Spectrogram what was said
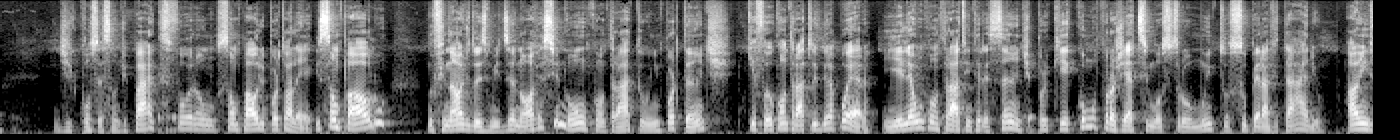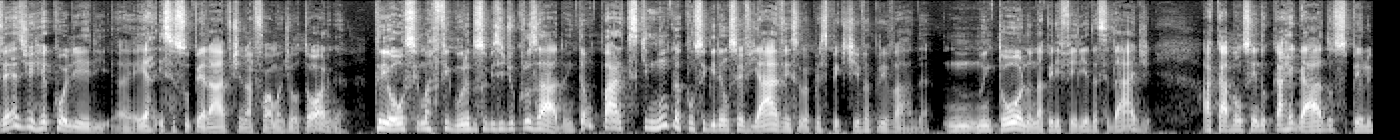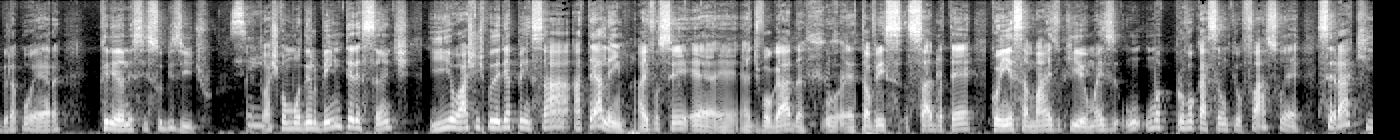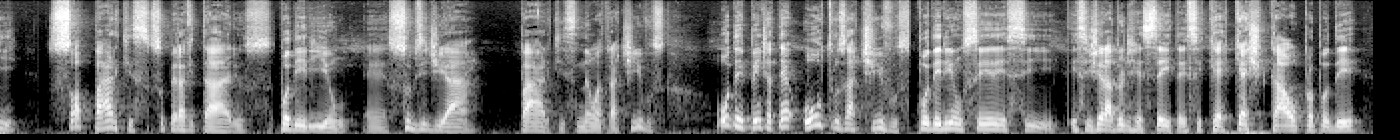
de concessão de parques foram São Paulo e Porto Alegre. E São Paulo, no final de 2019, assinou um contrato importante que foi o contrato do Ibirapuera. E ele é um contrato interessante porque, como o projeto se mostrou muito superavitário, ao invés de recolher eh, esse superávit na forma de outorga, criou-se uma figura do subsídio cruzado. Então, parques que nunca conseguiriam ser viáveis sob a perspectiva privada no entorno, na periferia da cidade, acabam sendo carregados pelo Ibirapuera, criando esse subsídio. Sim. Então, acho que é um modelo bem interessante e eu acho que a gente poderia pensar até além. Aí você é, é, é advogada, é, talvez saiba até, conheça mais do que eu, mas um, uma provocação que eu faço é: será que só parques superavitários poderiam é, subsidiar parques não atrativos? Ou de repente até outros ativos poderiam ser esse, esse gerador de receita, esse cash cow para poder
